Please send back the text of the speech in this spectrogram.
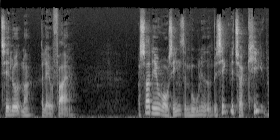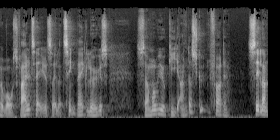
tillod mig at lave fejl. Og så er det jo vores eneste mulighed. Hvis ikke vi tør kigge på vores fejltagelser eller ting, der ikke lykkes, så må vi jo give andre skylden for det, selvom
